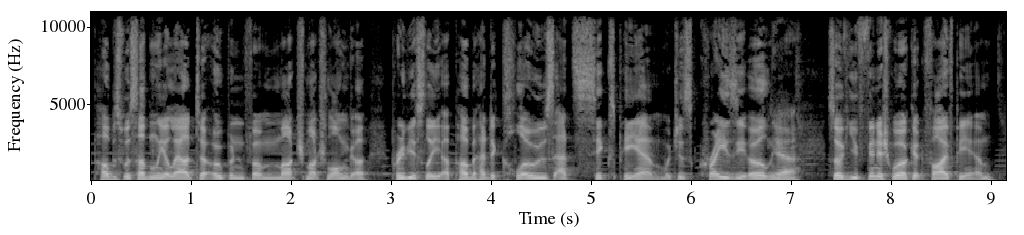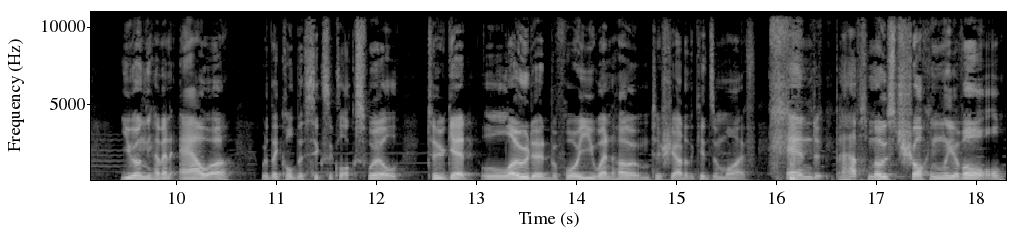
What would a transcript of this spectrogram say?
Pubs were suddenly allowed to open for much, much longer. Previously, a pub had to close at 6 pm, which is crazy early. Yeah. So if you finish work at 5 pm, you only have an hour, what they call the 6 o'clock swill, to get loaded before you went home to shout at the kids and wife. And perhaps most shockingly of all,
